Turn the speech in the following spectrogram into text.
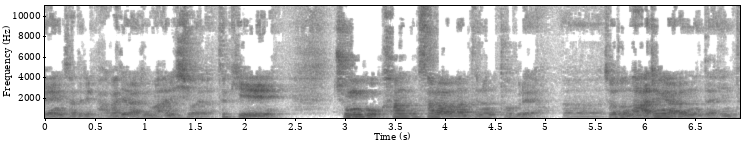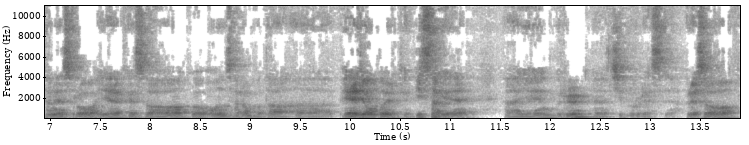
여행사들이 바가지를 아주 많이 씌워요. 특히 중국, 한국 사람한테는 더 그래요. 어, 저도 나중에 알았는데 인터넷으로 예약해서 그 온 사람보다 어, 배 정도 이렇게 비싸게 아, 여행비를 어, 지불을 했어요. 그래서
